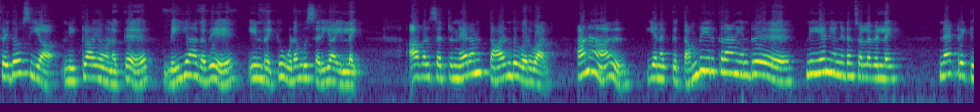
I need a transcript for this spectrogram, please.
ஃபெதோசியா நிக்லாயவனுக்கு மெய்யாகவே இன்றைக்கு உடம்பு சரியா இல்லை. அவள் சற்று நேரம் தாழ்ந்து வருவாள். ஆனால் எனக்கு தம்பி இருக்கிறான் என்று நீ ஏன் என்னிடம் சொல்லவில்லை? நேற்றைக்கு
